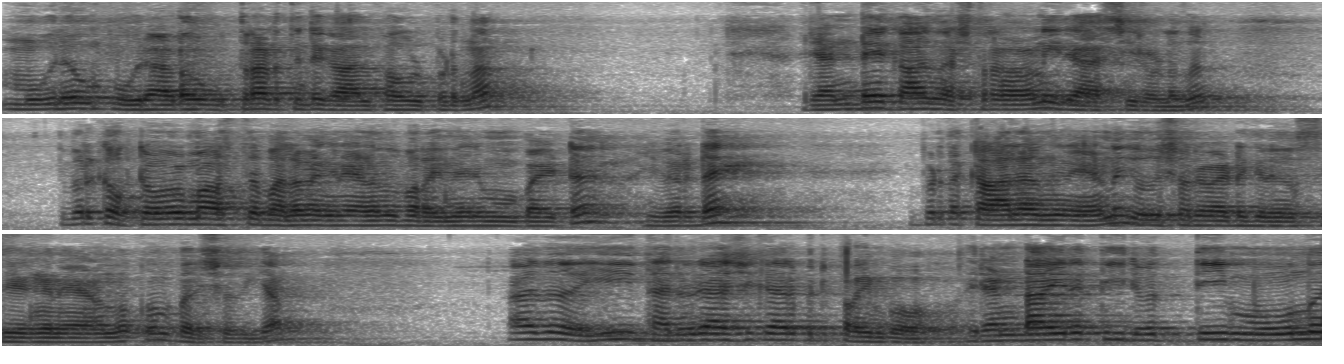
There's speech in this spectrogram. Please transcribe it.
മൂലവും പൂരാടവും ഉത്രാടത്തിന്റെ കാൽഭാവം ഉൾപ്പെടുന്ന രണ്ടേ കാൽ നക്ഷത്രങ്ങളാണ് ഈ രാശിയിലുള്ളത്. ഇവർക്ക് ഒക്ടോബർ മാസത്തെ ഫലം എങ്ങനെയാണെന്ന് പറയുന്നതിന് മുമ്പായിട്ട് ഇവരുടെ ഇപ്പോഴത്തെ കാലം എങ്ങനെയാണ് ജ്യോതിഷപരമായിട്ട് ഗ്രഹസ്ഥി എങ്ങനെയാണെന്നൊക്കെ ഒന്ന് പരിശോധിക്കാം. അതായത് ഈ ധനുരാശിക്കാരെ പറ്റി പറയുമ്പോൾ രണ്ടായിരത്തി ഇരുപത്തി മൂന്ന്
